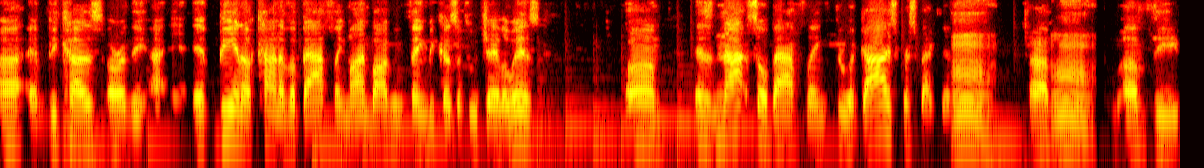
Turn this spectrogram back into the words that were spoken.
uh, because, or the uh, it being a kind of a baffling, mind-boggling thing because of who J Lo is, um, is not so baffling through a guy's perspective Mm, uh, mm. of the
